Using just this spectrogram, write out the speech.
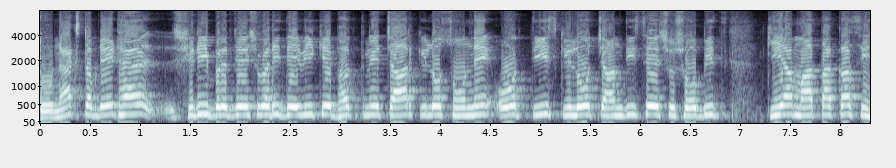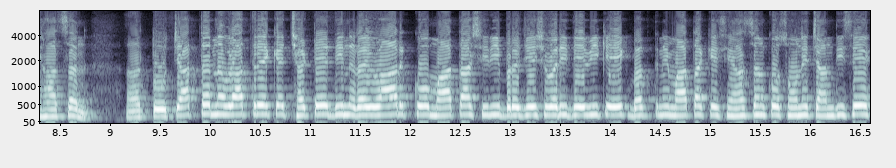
तो नेक्स्ट अपडेट है, श्री ब्रजेश्वरी देवी के भक्त ने चार किलो सोने और तीस किलो चांदी से सुशोभित किया माता का सिंहासन। तो चातर नवरात्र के छठे दिन रविवार को माता श्री ब्रजेश्वरी देवी के एक भक्त ने माता के सिंहासन को सोने चांदी से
